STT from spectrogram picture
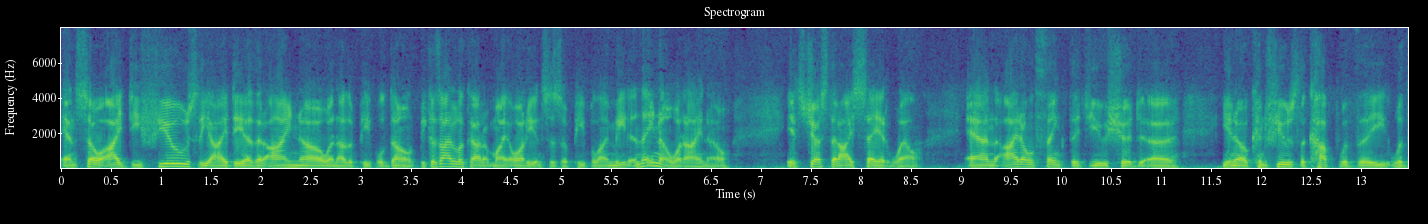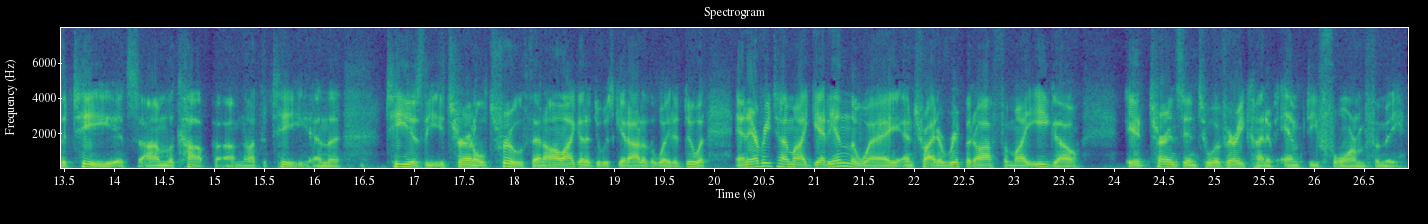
and so I diffuse the idea that I know and other people don't, because I look out at my audiences of people I meet and they know what I know. It's just that I say it well, and I don't think that you should. Uh, you know, confuse the cup with the with the tea. It's I'm the cup, I'm not the tea, and the tea is the eternal truth. And all I got to do is get out of the way to do it. And every time I get in the way and try to rip it off for my ego, it turns into a very kind of empty form for me.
